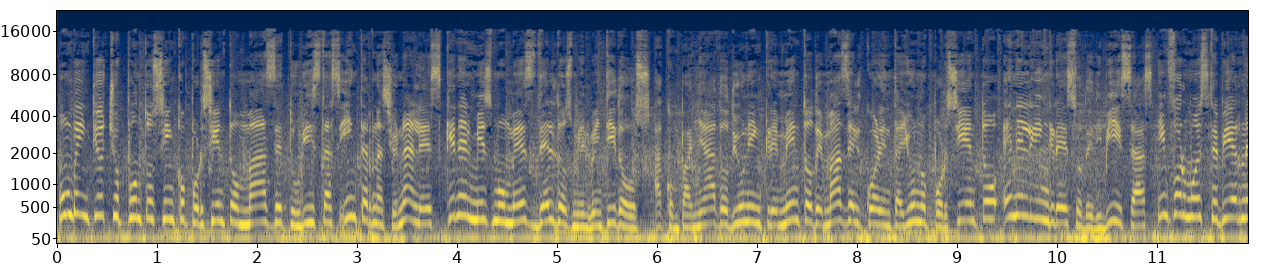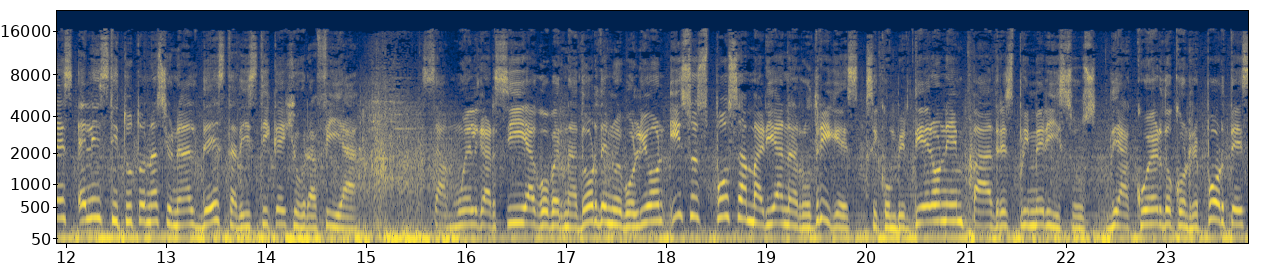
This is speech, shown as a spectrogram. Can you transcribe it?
un 28.5% más de turistas internacionales que en el mismo mes del 2022, acompañado de un incremento de más del 41% en el ingreso de divisas, informó este viernes el Instituto Nacional de Estadística y Geografía. Samuel García, gobernador de Nuevo León, y su esposa Mariana Rodríguez se convirtieron en padres primerizos. De acuerdo con reportes,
